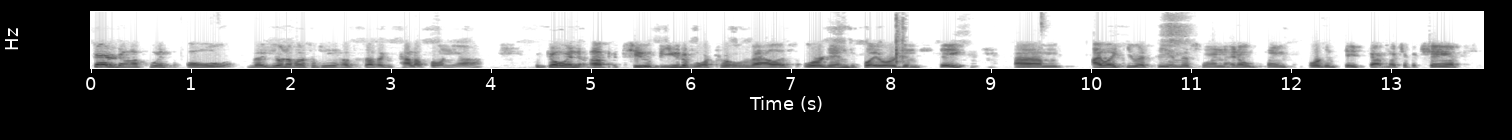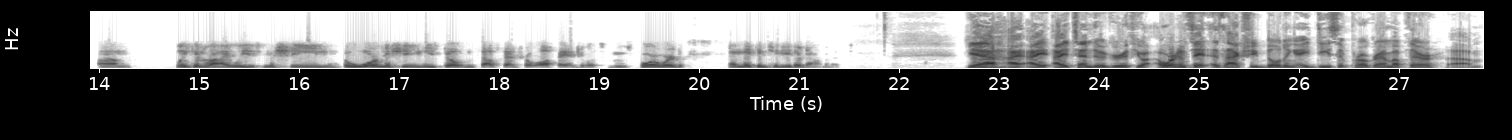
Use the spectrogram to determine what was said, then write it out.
start it off with oh, the University of Southern California going up to beautiful Corvallis, Oregon to play Oregon State. Um, I like USC in this one. I don't think Oregon State's got much of a chance. Um, Lincoln Riley's machine, the war machine he's built in South Central Los Angeles, moves forward, and they continue their dominance. Yeah, I, I, I, tend to agree with you. Oregon State is actually building a decent program up there. Um,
